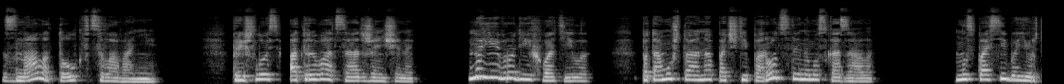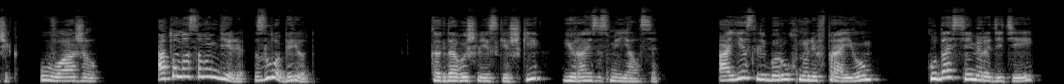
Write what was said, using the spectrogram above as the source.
знала толк в целовании. Пришлось отрываться от женщины, но ей вроде и хватило, потому что она почти по-родственному сказала. «Ну, спасибо, Юрчик, уважил. А то на самом деле зло берет». Когда вышли из кишки, Юрай засмеялся. «А если бы рухнули в проем? Куда семеро детей?»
